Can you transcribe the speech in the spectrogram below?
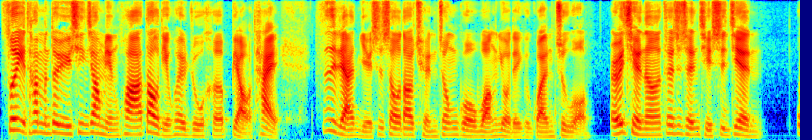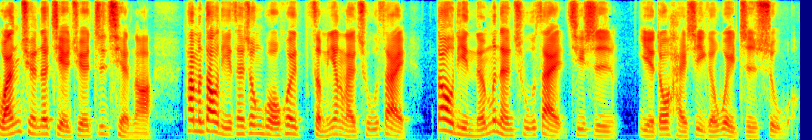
所以他们对于新疆棉花到底会如何表态，自然也是受到全中国网友的一个关注哦。而且呢，在这神奇事件完全的解决之前啊，他们到底在中国会怎么样来出赛，到底能不能出赛，其实也都还是一个未知数哦。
